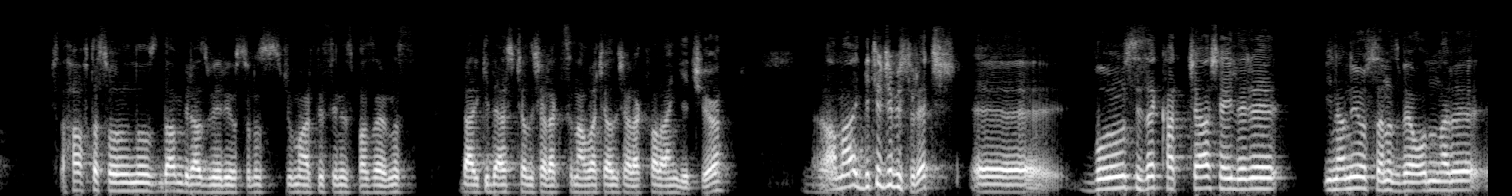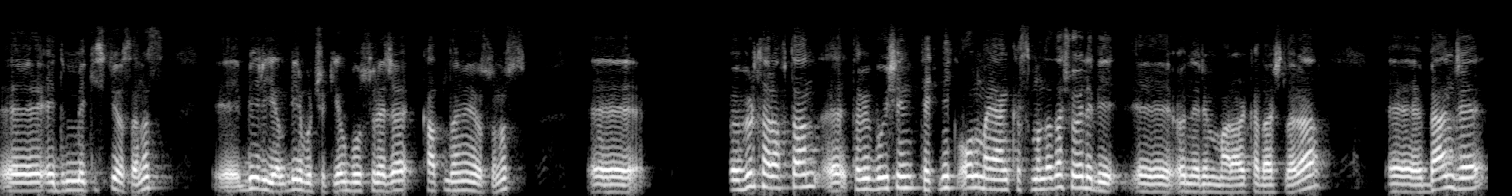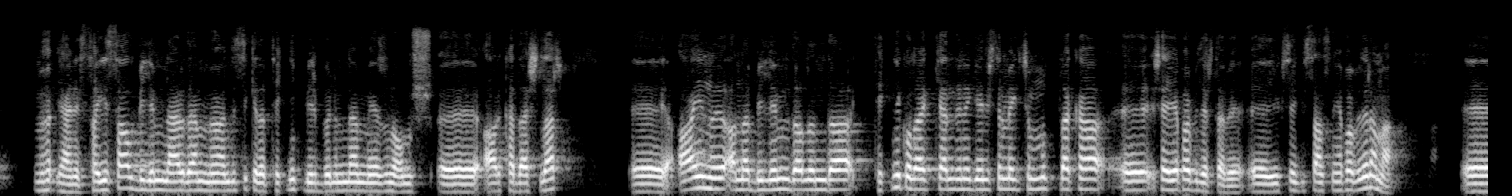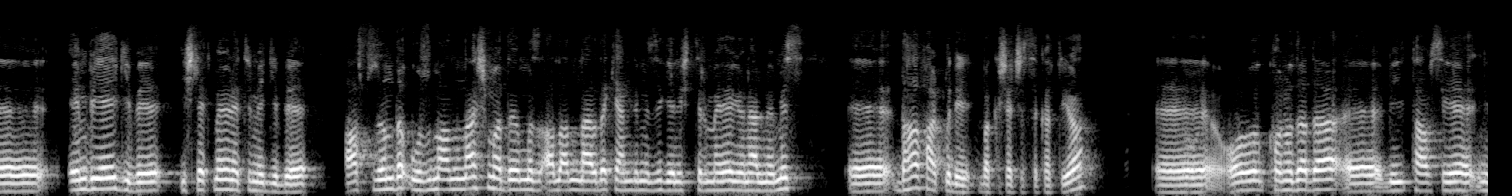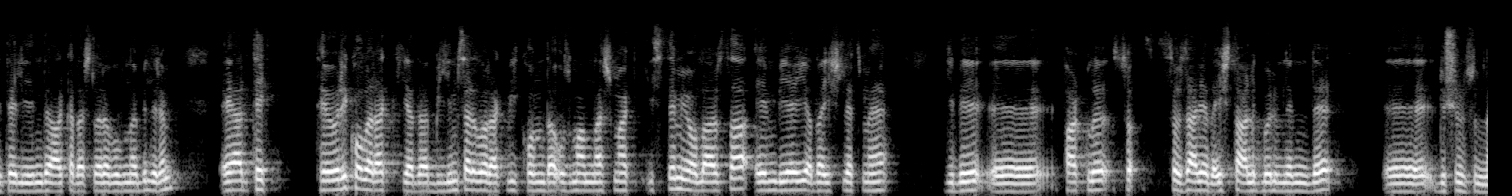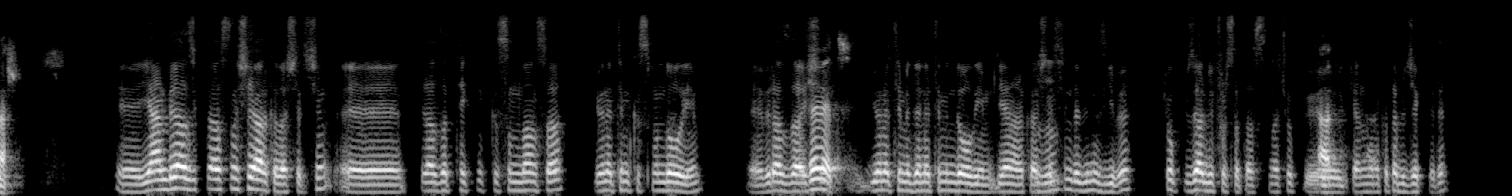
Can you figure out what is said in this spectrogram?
İşte hafta sonunuzdan biraz veriyorsunuz. Cumartesiniz, pazarınız belki ders çalışarak, sınava çalışarak falan geçiyor. Evet. Ama geçici bir süreç. Ee, bunun size katacağı şeyleri inanıyorsanız ve onları e, edinmek istiyorsanız e, bir yıl, bir buçuk yıl bu sürece katlanıyorsunuz. E, öbür taraftan e, tabii bu işin teknik olmayan kısmında da şöyle bir e, önerim var arkadaşlara. E, bence yani sayısal bilimlerden mühendislik ya da teknik bir bölümden mezun olmuş e, arkadaşlar e, aynı ana bilim dalında teknik olarak kendini geliştirmek için mutlaka e, şey yapabilir tabii. E, yüksek lisansını yapabilir ama e, MBA gibi, işletme yönetimi gibi aslında uzmanlaşmadığımız alanlarda kendimizi geliştirmeye yönelmemiz e, daha farklı bir bakış açısı katıyor. Ee, o konuda da e, bir tavsiye niteliğinde arkadaşlara bulunabilirim. Eğer tek teorik olarak ya da bilimsel olarak bir konuda uzmanlaşmak istemiyorlarsa MBA ya da işletme gibi e, farklı sö sözel ya da iştarlık bölümlerinde e, düşünsünler. E, yani birazcık da aslında şey arkadaşlar için e, biraz da teknik kısımdansa yönetim kısmında olayım. E, biraz daha işin evet. yönetimi denetiminde olayım diyen arkadaşlar için dediğiniz gibi çok güzel bir fırsat aslında. Çok e, yani, kendine katabilecekleri.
